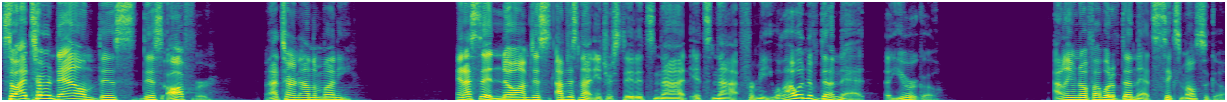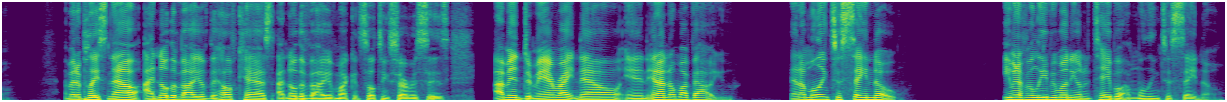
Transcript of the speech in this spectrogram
So I turned down this this offer. I turned down the money. And I said, no, I'm just I'm just not interested. It's not, it's not for me. Well, I wouldn't have done that a year ago. I don't even know if I would have done that six months ago. I'm at a place now. I know the value of the healthcast. I know the value of my consulting services. I'm in demand right now and, and I know my value. And I'm willing to say no. Even if I'm leaving money on the table, I'm willing to say no.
